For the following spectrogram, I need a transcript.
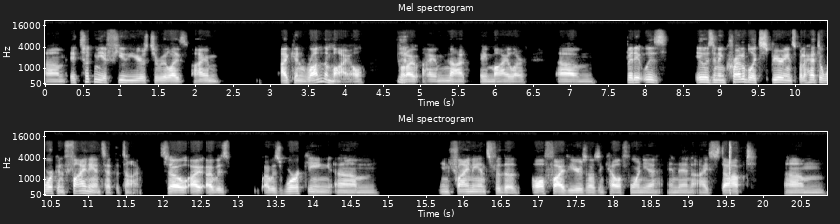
Um, it took me a few years to realize I'm I can run the mile, but I, I am not a miler. Um, but it was it was an incredible experience, but I had to work in finance at the time. So I, I was I was working um, in finance for the all five years I was in California, and then I stopped um,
